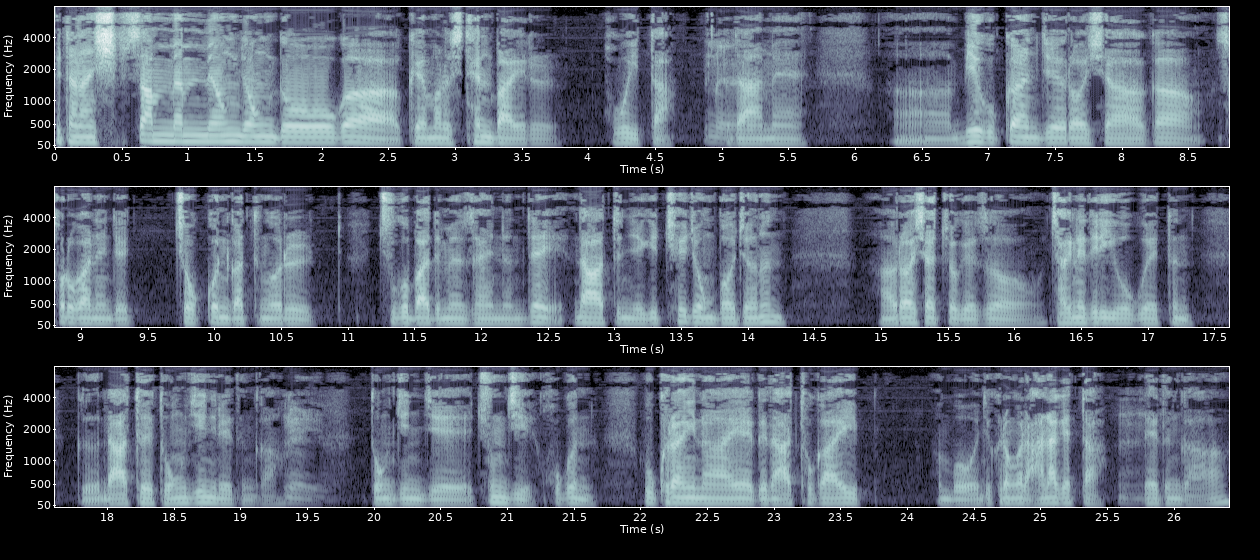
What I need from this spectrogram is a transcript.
일단 한 13만 명 정도가 그야말로 스탠바이를 하고 있다. 네. 그 다음에 어, 미국과 이제 러시아가 서로 간에 이제 조건 같은 거를 주고받으면서 했는데 나왔던 얘기 최종 버전은 어, 러시아 쪽에서 자기네들이 요구했던 그 나토의 동진이라든가 네. 동진 이제 중지 혹은 우크라이나의 그 나토 가입 뭐 이제 그런 걸안 음. 하겠다라든가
